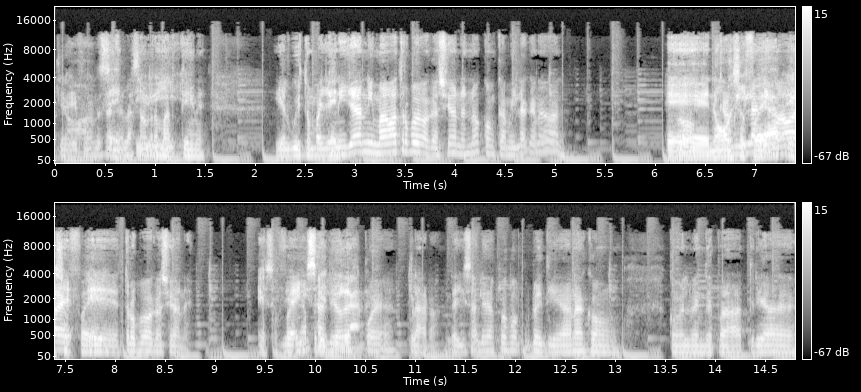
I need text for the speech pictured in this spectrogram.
Que ahí No, fue donde salió la Sandra. Martínez. Y el Winston Vallenilla animaba Tropa de Vacaciones, ¿no? Con Camila Canadal. Eh, no, eso Camila fue, animaba, eso fue, eh, Tropa de Vacaciones. eso De fue en ahí salió después, claro, de ahí salió después Popritigana con, con el Vendepatria de,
